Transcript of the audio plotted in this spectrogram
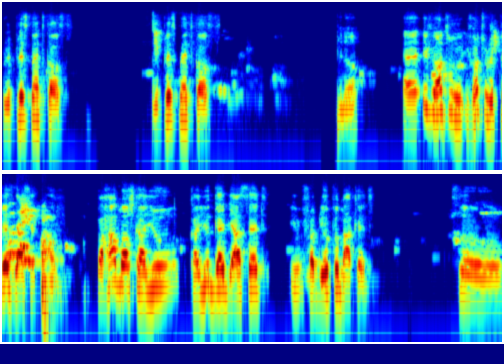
Replacement cost. Replacement cost. You know, uh, if you want to, if you want to replace the asset for how much can you can you get the asset from the open market? So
